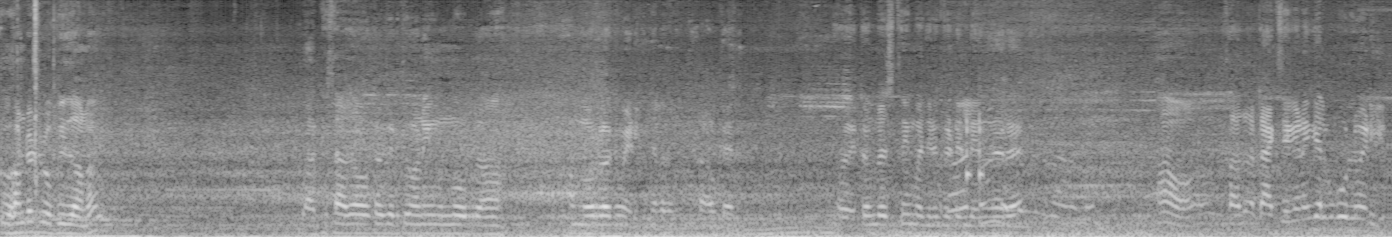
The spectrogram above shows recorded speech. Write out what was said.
ടു ഹൺഡ്രഡ് റുപ്പീസാണ് ബാക്കി സാധാ ഓട്ടോ ഒക്കെ എടുത്തുവാണെങ്കിൽ മുന്നൂറ് രൂപ അഞ്ഞൂറ് രൂപ ഒക്കെ മേടിക്കുന്നുള്ളത് ആൾക്കാർ അപ്പോൾ ഏറ്റവും ബെസ്റ്റ് തിങ് മജ്നൂക്കട്ടിൽ നേരെ ആ സാധാ ടാക്സി ഒക്കെ ആണെങ്കിൽ ചിലപ്പോൾ കൂടുതൽ മേടിക്കും.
